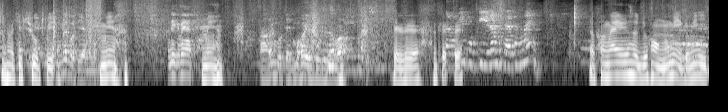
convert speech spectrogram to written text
นี่ว่าจะชูเปียกไม่บทเรียนเลยเมียอันนี้ก็แม่เมีย ถามเป็นบทเรียนมวยบุญแล้วว่าเรื่อยๆเรื่อยแต่พี่ผูกีนั่งใช้ทั้งนั้นๆแล้วข้างในอยู่ห้องน้องเมียก็มีอีก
